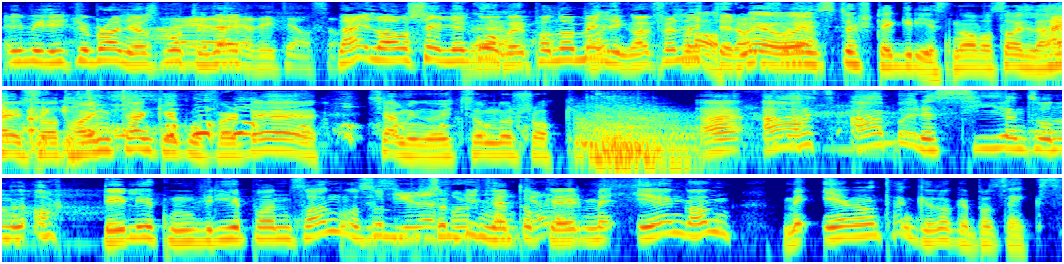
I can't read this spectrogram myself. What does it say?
Jeg vil ikke blande oss borti der? ikke, altså. Nei, la oss heller gå over på noen meldinger fra Flaten er jo den største grisen av oss alle her, så at han tenker koffert, det kommer jo ikke som noe sjokk. Jeg, jeg, jeg bare sier en sånn artig liten vri på en sang, og så, så begynner dere med en gang Med en gang tenker dere på sex.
